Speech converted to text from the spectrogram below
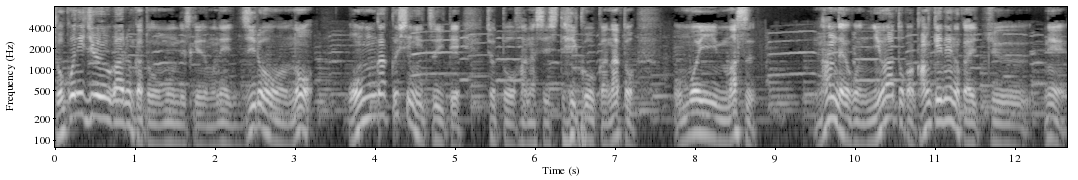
どこに需要があるかと思うんですけれどもね、二郎の音楽史についてちょっとお話ししていこうかなと思います。なんだよ、この庭とか関係ねえのかいっちゅう、ね、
